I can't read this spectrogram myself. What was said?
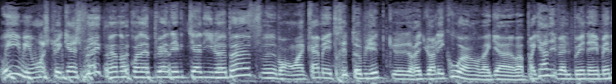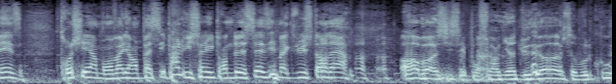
Oui, mais moi, je te cache pas que maintenant qu'on a pu aller le Cali le bœuf, euh, bon, on va quand même être obligé de, réduire les coûts. Hein. On, va, on va pas garder Valbuena et Menez. Trop cher, mais on va les remplacer par lui, Saint-Louis 32-16 et Max du Standard. Ah bah si c'est pour faire bien du gars, ça vaut le coup.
